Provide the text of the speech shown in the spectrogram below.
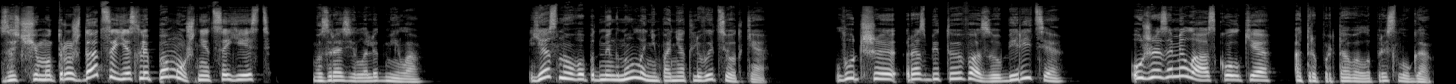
«Зачем утруждаться, если помощница есть?» — возразила Людмила. Я снова подмигнула непонятливой тетке. «Лучше разбитую вазу уберите». «Уже замела осколки», — отрапортовала прислуга.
